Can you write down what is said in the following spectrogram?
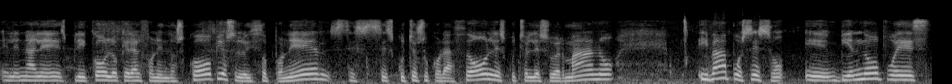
Elena le explicó lo que era el fonendoscopio, se lo hizo poner, se, escuchó su corazón, le escuchó el de su hermano. Y va, pues eso, eh, viendo pues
